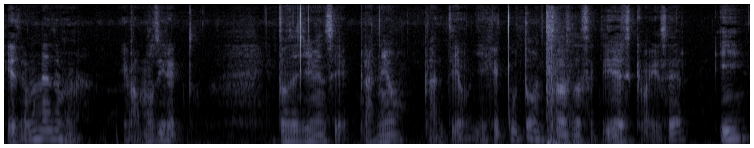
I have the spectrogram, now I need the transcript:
Si es de una, es de una. Y vamos directo. Entonces llévense planeo, planteo y ejecuto en todas las actividades que vaya a hacer. Y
